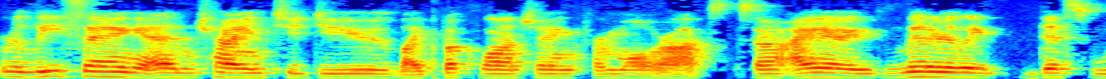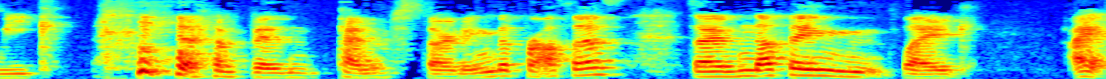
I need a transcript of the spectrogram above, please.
releasing and trying to do like book launching for Malrox. So I literally this week have been kind of starting the process. So I have nothing like I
